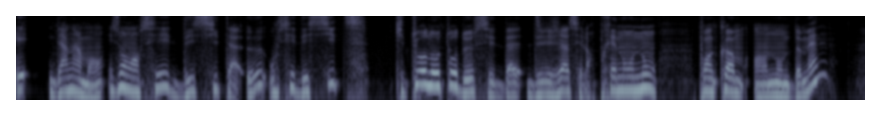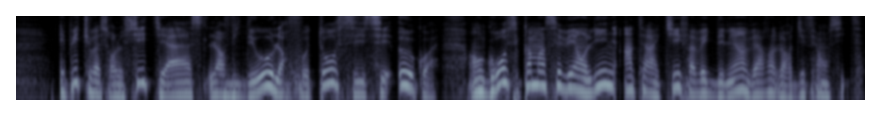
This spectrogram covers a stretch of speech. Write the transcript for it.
Et dernièrement, ils ont lancé des sites à eux où c'est des sites qui tournent autour d'eux. C'est déjà c'est leur prénom en nom de domaine. Et puis tu vas sur le site, il y a leurs vidéos, leurs photos, c'est eux quoi. En gros, c'est comme un CV en ligne interactif avec des liens vers leurs différents sites.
